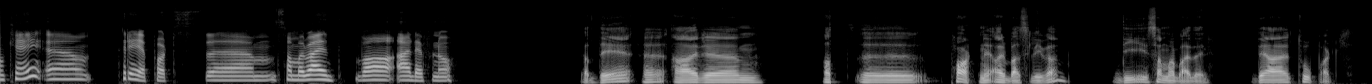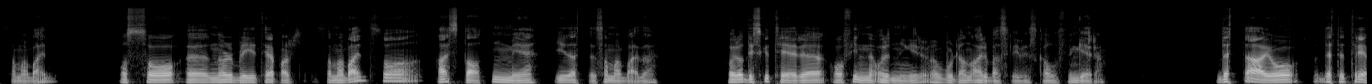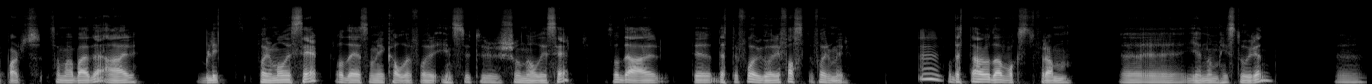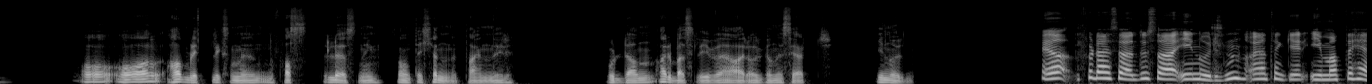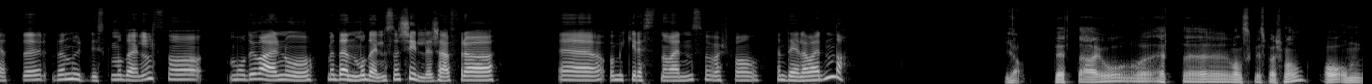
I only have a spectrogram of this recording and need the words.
Ok. trepartssamarbeid, hva er det for noe? Ja, det er at uh, partene i arbeidslivet, de samarbeider. Det er topartssamarbeid. Og så, uh, når det blir trepartssamarbeid, så er staten med i dette samarbeidet for å diskutere og finne ordninger og hvordan arbeidslivet skal fungere. Dette, jo, dette trepartssamarbeidet er blitt formalisert, og det som vi kaller for institusjonalisert. Så det er, det, dette foregår i faste former. Mm. Og dette har jo da vokst fram eh, gjennom historien. Eh, og, og, har blitt liksom en fast løsning, sånn at det kjennetegner hvordan arbeidslivet er organisert i Norden. Ja, for deg sa, du sa i Norden, og jeg tenker i og med at det heter den nordiske modellen, så må det jo være noe med denne modellen som skiller seg fra, eh, om ikke resten av verden, så i hvert fall en del av verden, da. Ja. Dette er jo et uh, vanskelig spørsmål, og om,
